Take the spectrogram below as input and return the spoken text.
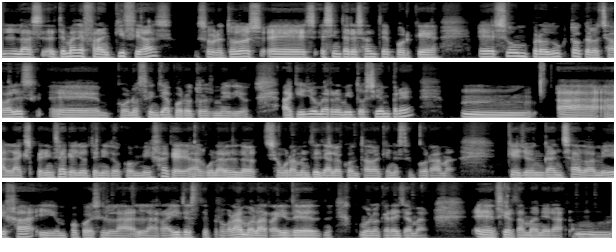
las- el tema de franquicias, sobre todo, es, es- es interesante porque es un producto que los chavales eh, conocen ya por otros medios. Aquí yo me remito siempre mm, a, la experiencia que yo he tenido con mi hija, que alguna vez seguramente ya lo he contado aquí en este programa, que yo he enganchado a mi hija y un poco es la, raíz de este programa, la raíz de, como lo queráis llamar, en cierta manera. Mm,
